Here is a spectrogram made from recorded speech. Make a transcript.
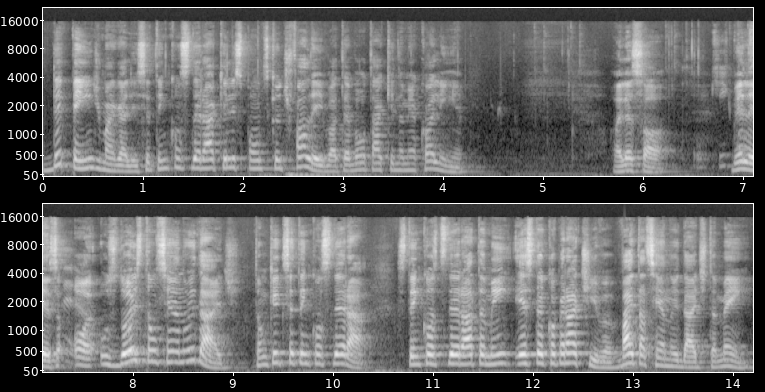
Depende, Magali. Você tem que considerar aqueles pontos que eu te falei. Vou até voltar aqui na minha colinha. Olha só. Beleza. Ó, os dois estão sem anuidade. Então o que, que você tem que considerar? Você tem que considerar também esse da cooperativa. Vai estar tá sem anuidade também?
